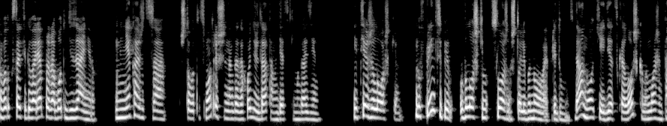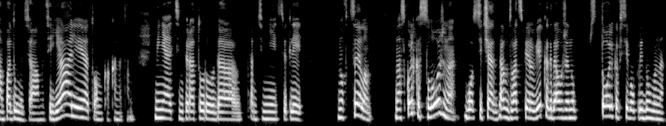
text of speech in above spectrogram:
Вот, кстати говоря, про работу дизайнеров. Мне кажется, что вот ты смотришь, иногда заходишь, да, там в детский магазин, и те же ложки, ну, в принципе, в ложке сложно что-либо новое придумать, да, ну окей, детская ложка, мы можем там подумать о материале, о том, как она там меняет температуру, да, там темнеет, светлеет. Но в целом, насколько сложно вот сейчас, да, в 21 век, когда уже, ну, столько всего придумано,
